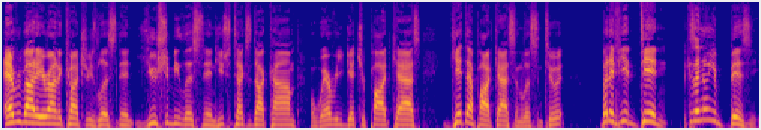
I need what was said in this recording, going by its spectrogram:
Everybody around the country is listening. You should be listening. HoustonTexans.com or wherever you get your podcast. Get that podcast and listen to it. But if you didn't, because I know you're busy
